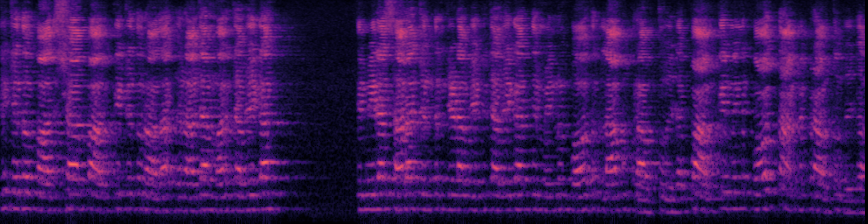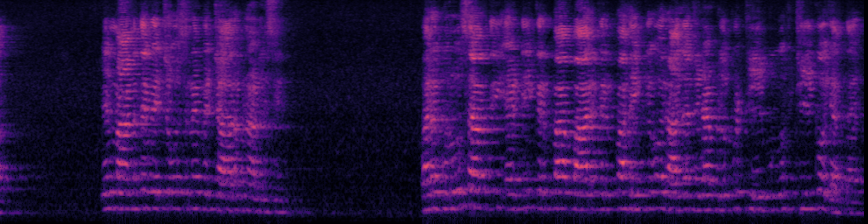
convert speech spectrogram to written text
ਕਿ ਜਦੋਂ ਬਾਦਸ਼ਾਹ ਭਾਵ ਕਿ ਜਦੋਂ ਰਾਜਾ ਰਾਜਾ ਮਰ ਜਾਵੇਗਾ ਤੇ ਮੇਰਾ ਸਾਰਾ ਚੰਦਨ ਜਿਹੜਾ ਵਿਕ ਜਾਵੇਗਾ ਤੇ ਮੈਨੂੰ ਬਹੁਤ ਲਾਭ ਪ੍ਰਾਪਤ ਹੋਏਗਾ, ਭਾਵ ਕਿ ਮੈਨੂੰ ਬਹੁਤ ਧਨ ਪ੍ਰਾਪਤ ਹੋਵੇਗਾ। ਇਹ ਮਨ ਦੇ ਵਿੱਚ ਉਸਨੇ ਵਿਚਾਰ ਬਣਾਣੀ ਸੀ। ਪਰ ਗੁਰੂ ਸਾਹਿਬ ਦੀ ਐਡੀ ਕਿਰਪਾ, ਪਾਰ ਕਿਰਪਾ ਹੈ ਕਿ ਉਹ ਰਾਜਾ ਜਿਹੜਾ ਬਿਲਕੁਲ ਠੀਕ ਠੀਕ ਹੋ ਜਾਂਦਾ ਹੈ।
